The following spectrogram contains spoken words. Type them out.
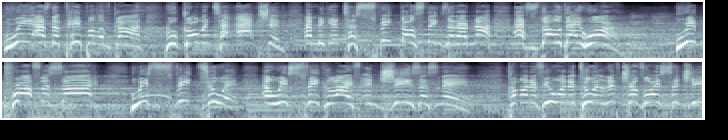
We, as the people of God, will go into action and begin to speak those things that are not as though they were. We prophesy, we speak to it, and we speak life in Jesus' name. Come on, if you want to do it, lift your voice to Jesus.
